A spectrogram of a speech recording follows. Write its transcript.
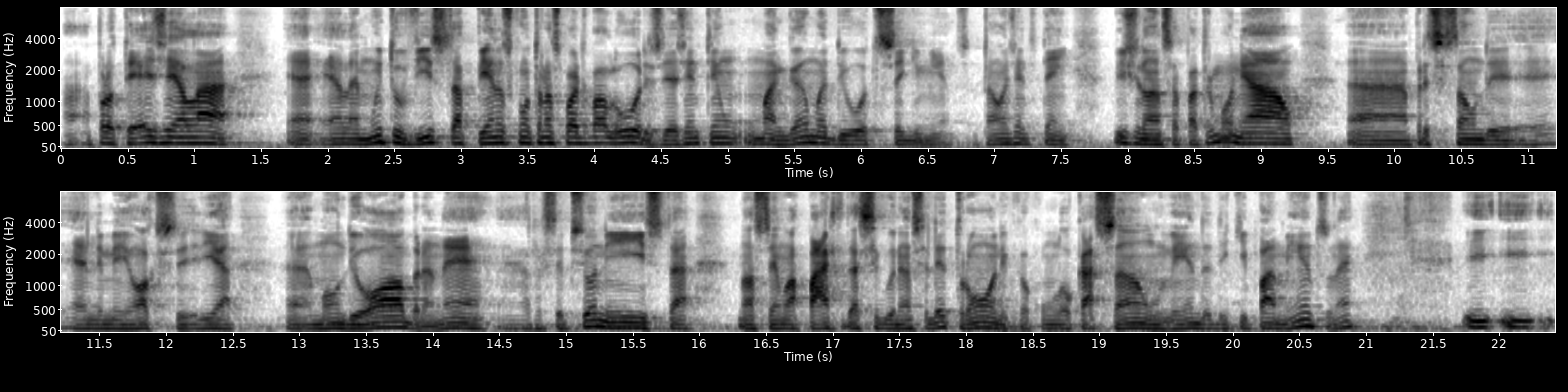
a Protege ela é, ela é muito vista apenas com o transporte de valores e a gente tem um, uma gama de outros segmentos. Então a gente tem vigilância patrimonial, a prestação de eh, LMO que seria mão de obra, né, recepcionista, nós temos a parte da segurança eletrônica com locação, venda de equipamentos, né, e,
